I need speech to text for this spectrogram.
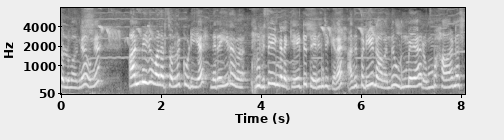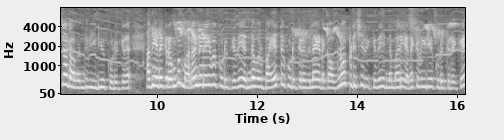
சொல்லுவாங்க அவங்க? ஆன்மீகவாளர் சொல்லக்கூடிய நிறைய விஷயங்களை கேட்டு தெரிஞ்சுக்கிறேன். அதுபடியே நான் வந்து உண்மையாக ரொம்ப ஹானஸ்ட்டாக நான் வந்து வீடியோ கொடுக்குறேன். அது எனக்கு ரொம்ப மனநிறைவு கொடுக்குது. எந்த ஒரு பயத்தை கொடுக்குறதுல எனக்கு அவ்வளோ பிடிச்சிருக்குது. இந்த மாதிரி எனக்கு வீடியோ கொடுக்குறதுக்கு.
